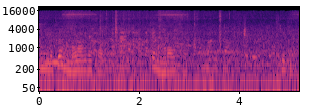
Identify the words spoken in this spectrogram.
언니가 수영은 뭐라 그랬어? 수영은 뭐라 그랬어? 저기.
